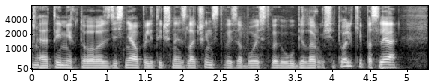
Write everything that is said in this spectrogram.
тымі хто здзяйсняў палітычнае злачынства і забойствы ў беларусі. Толькі пасля у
